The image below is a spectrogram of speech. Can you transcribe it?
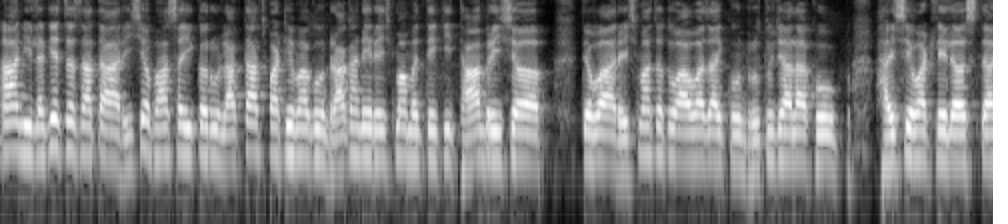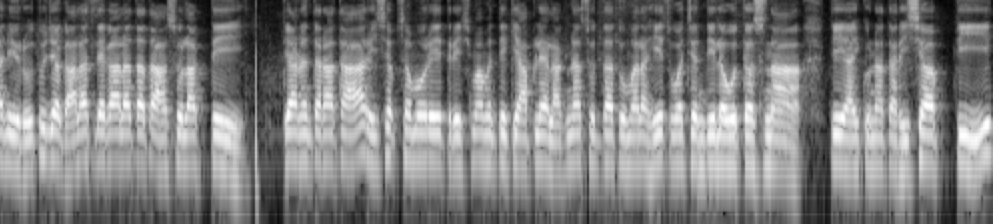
आणि लगेचच आता रिषभ हा सही करू लागताच पाठीमागून. रागाने रेश्मा म्हणते की थांब रिषभ. तेव्हा रेश्माचा तो आवाज ऐकून ऋतुजाला खूप हायसे वाटलेलं असतं आणि ऋतुजा गालातल्या गालात आता हसू लागते. त्यानंतर आता रिषभ समोर येत रेश्मा म्हणते की आपल्या लग्नातसुद्धा तुम्हाला हेच वचन दिलं होतंच ना. ते ऐकून आता रिषभ ती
